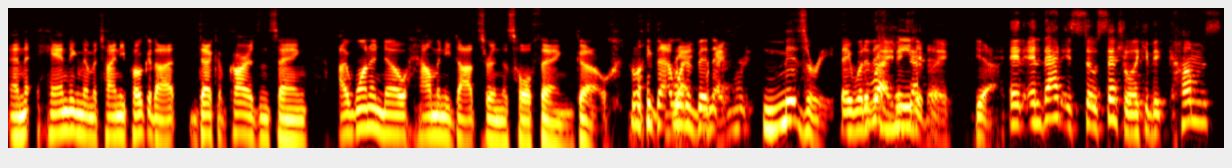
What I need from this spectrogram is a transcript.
and handing them a tiny polka dot deck of cards and saying, "I want to know how many dots are in this whole thing. Go!" like that right, would have been right. misery. They would have right, hated exactly. it. Yeah, and and that is so central. Like if it comes,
